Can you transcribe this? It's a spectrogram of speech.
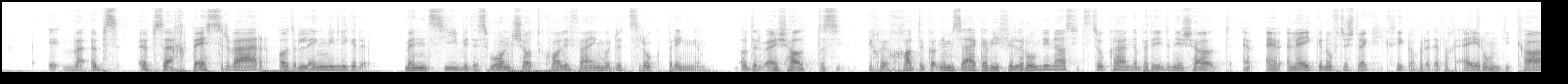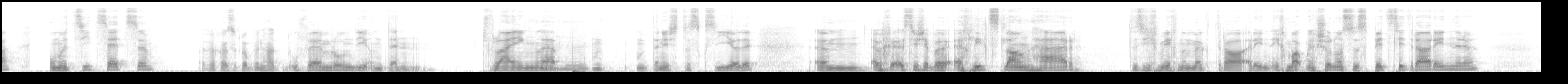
ob es echt besser wäre oder langweiliger, wenn sie wieder das One-Shot-Qualifying zurückbringen Oder weißt halt, dass ich, ich kann dir gar nicht mehr sagen, wie viele Runden sie zu haben, aber jeder ist halt alleine auf der Strecke gewesen, aber er hat einfach eine Runde gehabt, um eine Zeit zu setzen. Also, ich glaube, halt eine Aufwärmrunde und dann die Flying Lab mhm. und, und dann ist das gewesen, oder? Ähm, aber es ist eben ein bisschen zu lang her, dass ich mich noch daran erinnere. Ich mag mich schon noch so ein bisschen daran erinnern,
